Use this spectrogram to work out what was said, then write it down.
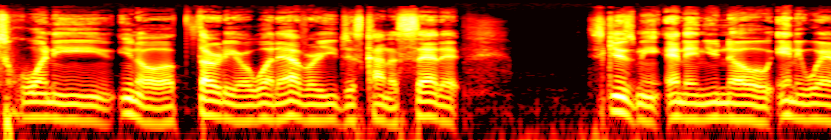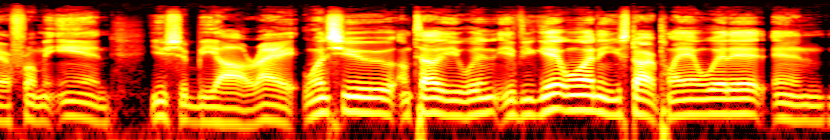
20, you know, 30 or whatever, you just kind of set it. Excuse me, and then you know anywhere from in you should be all right. Once you I'm telling you when if you get one and you start playing with it and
